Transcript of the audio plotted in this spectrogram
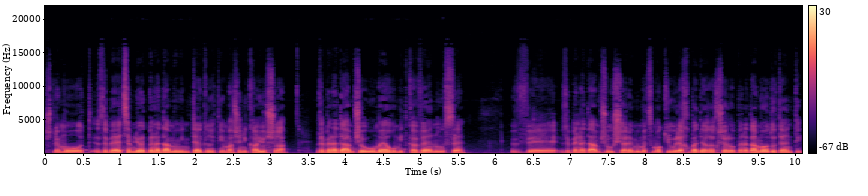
שלמות זה בעצם להיות בן אדם עם אינטגריטי, מה שנקרא יושרה. זה בן אדם שהוא אומר, הוא מתכוון, הוא עושה, וזה בן אדם שהוא שלם עם עצמו כי הוא הולך בדרך שלו. בן אדם מאוד אותנטי.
